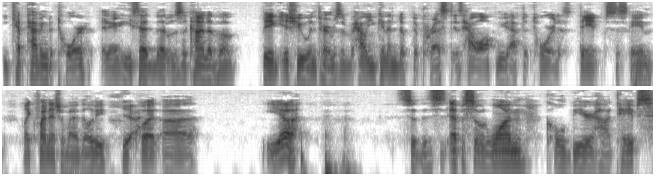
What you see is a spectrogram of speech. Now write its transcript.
he kept having to tour, and he said that was a kind of a big issue in terms of how you can end up depressed is how often you have to tour to stay sustain like financial viability. Yeah. But uh, yeah. So this is episode one, cold beer, hot tapes.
